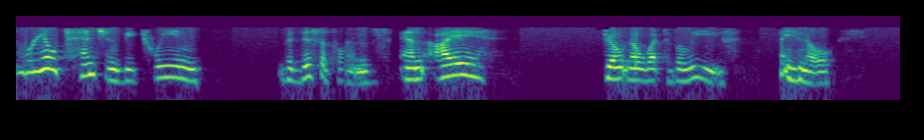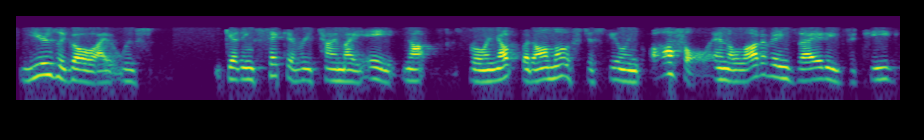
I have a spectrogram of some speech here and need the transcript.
real tension between the disciplines, and I don't know what to believe. You know, years ago I was getting sick every time I ate, not throwing up, but almost just feeling awful and a lot of anxiety and fatigue.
